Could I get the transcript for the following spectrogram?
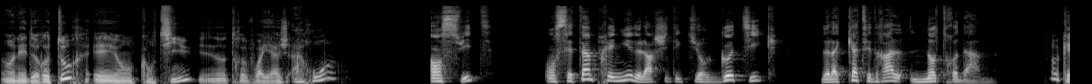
On est de retour et on continue notre voyage à Rouen. Ensuite, on s'est imprégné de l'architecture gothique de la cathédrale Notre-Dame. Ok,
